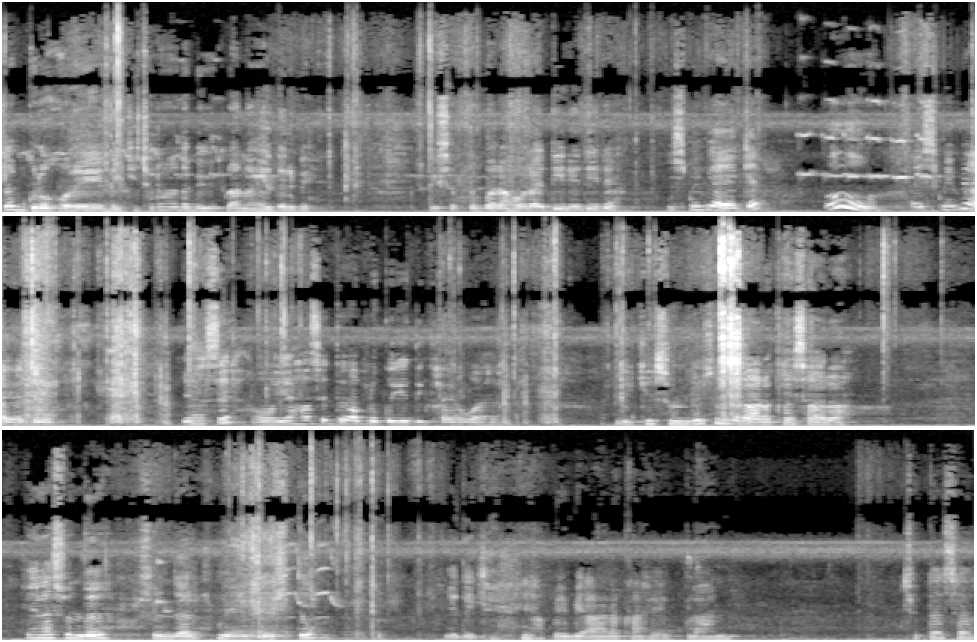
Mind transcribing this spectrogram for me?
सब ग्रो हो रहे हैं, देखिए, छोटा छोटा बेबी प्लान आया इधर भी। ये सब तो बड़ा हो रहा है धीरे धीरे। इसमें भी आया क्या? ओह, इसमें भी आया दो। यहाँ से, और यहाँ से तो आप लोग को ये दिखाया हुआ है। देखिए, सुंदर सुंदर आ रखा है सारा। ये ना सुंदर सुंदर, मेरी दोस्तों ये देखिए, यहाँ पे भी आ रखा है एक प्लान छोटा सा।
